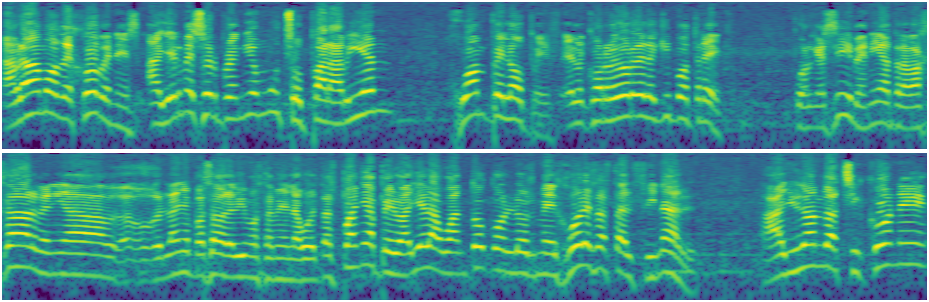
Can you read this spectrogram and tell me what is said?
Hablábamos de jóvenes. Ayer me sorprendió mucho para bien Juan P. López, el corredor del equipo Trek. Porque sí, venía a trabajar, venía. El año pasado le vimos también la Vuelta a España, pero ayer aguantó con los mejores hasta el final. Ayudando a Chicone,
